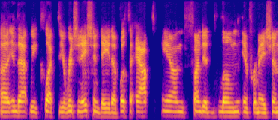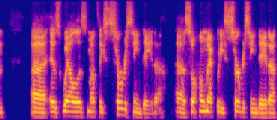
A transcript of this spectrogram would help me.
Uh, in that we collect the origination data, both the apt and funded loan information, uh, as well as monthly servicing data. Uh, so home equity servicing data.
